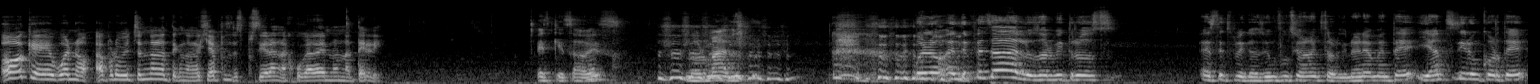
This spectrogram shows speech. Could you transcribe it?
O que, bueno, aprovechando la tecnología, pues les pusieran la jugada en una tele. Es que, ¿sabes? Normal. bueno, en defensa de los árbitros, esta explicación funciona extraordinariamente. Y antes de ir a un corte,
